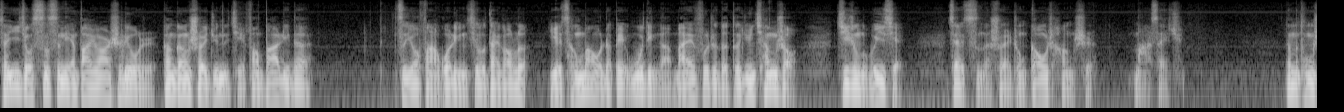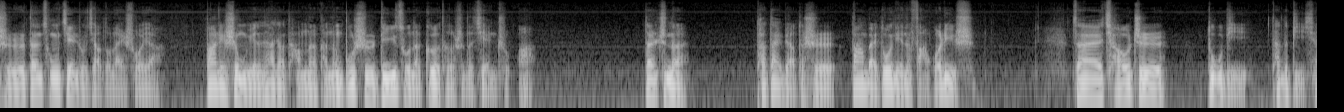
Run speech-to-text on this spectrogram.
在一九四四年八月二十六日，刚刚率军的解放巴黎的自由法国领袖的戴高乐，也曾冒着被屋顶啊埋伏着的德军枪手击中的危险，在此呢率众高唱是马赛曲。那么同时，单从建筑角度来说呀，巴黎圣母院的大教堂呢，可能不是第一座呢哥特式的建筑啊，但是呢，它代表的是八百多年的法国历史。在乔治·杜比他的笔下，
